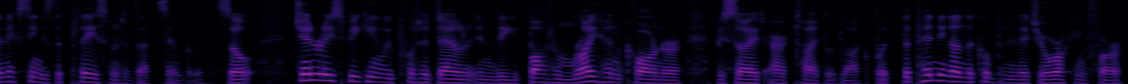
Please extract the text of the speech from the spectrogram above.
the next thing is the placement of that symbol. So generally speaking, we put it down in the bottom right hand corner beside our title block. But depending on the company that you're working for,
